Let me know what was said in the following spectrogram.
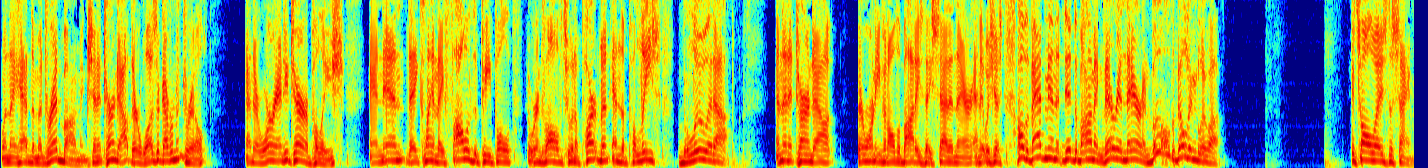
when they had the Madrid bombings, and it turned out there was a government drill, and there were anti-terror police, and then they claimed they followed the people that were involved to an apartment, and the police blew it up. And then it turned out there weren't even all the bodies they set in there, and it was just, oh, the bad men that did the bombing, they're in there, and boom, the building blew up. It's always the same.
